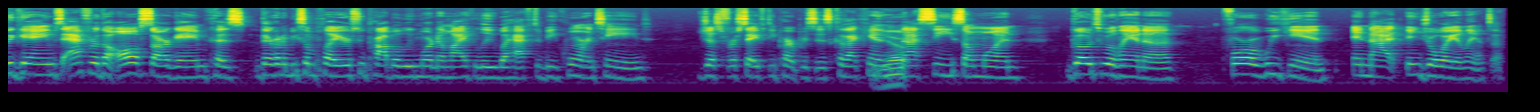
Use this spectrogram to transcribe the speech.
the games after the All Star game because there are going to be some players who probably more than likely will have to be quarantined just for safety purposes. Because I cannot Yep. see someone go to Atlanta for a weekend and not enjoy Atlanta.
